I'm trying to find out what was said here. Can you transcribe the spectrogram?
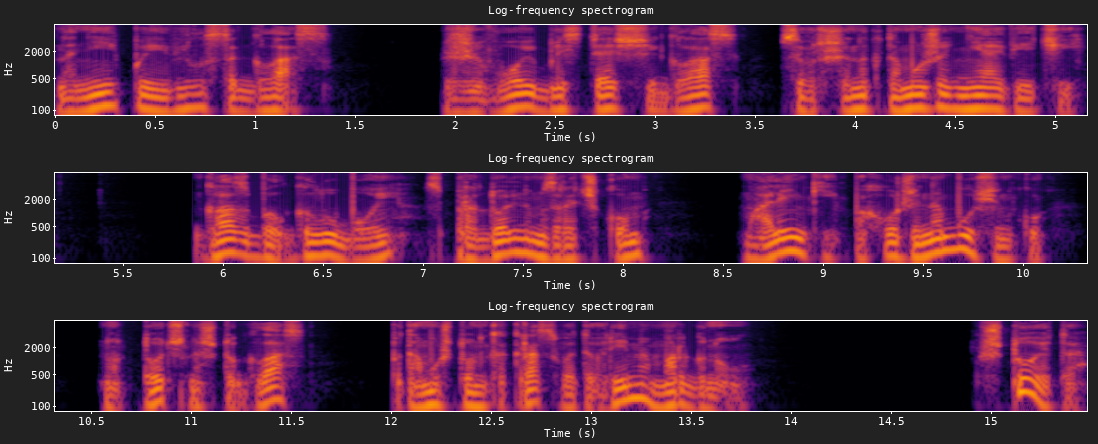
на ней появился глаз — Живой блестящий глаз, совершенно к тому же не овечий. Глаз был голубой, с продольным зрачком, маленький, похожий на бусинку, но точно что глаз, потому что он как раз в это время моргнул. «Что это?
